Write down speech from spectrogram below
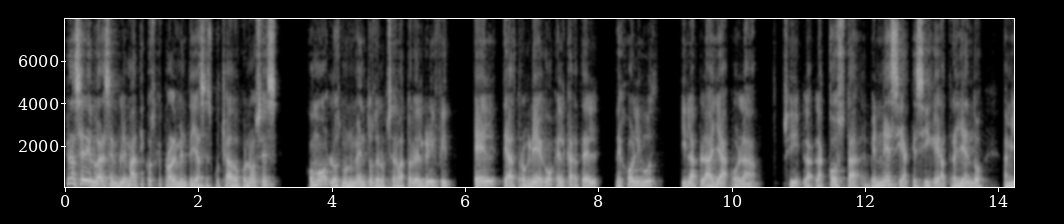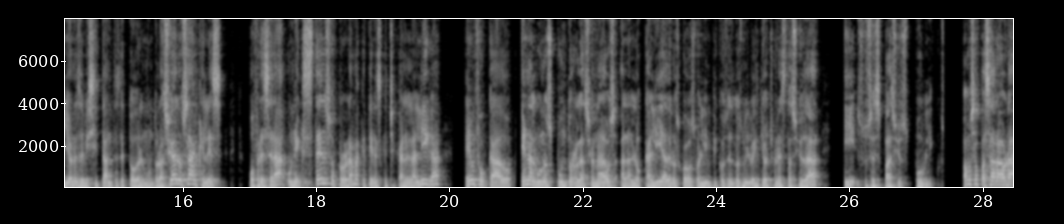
y una serie de lugares emblemáticos que probablemente ya has escuchado o conoces, como los monumentos del Observatorio del Griffith, el Teatro Griego, el Cartel de Hollywood, y la playa o la, sí, la, la costa Venecia que sigue atrayendo a millones de visitantes de todo el mundo. La ciudad de Los Ángeles ofrecerá un extenso programa que tienes que checar en la liga, enfocado en algunos puntos relacionados a la localía de los Juegos Olímpicos del 2028 en esta ciudad y sus espacios públicos. Vamos a pasar ahora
